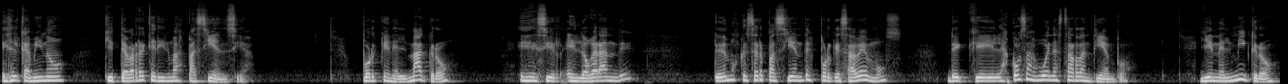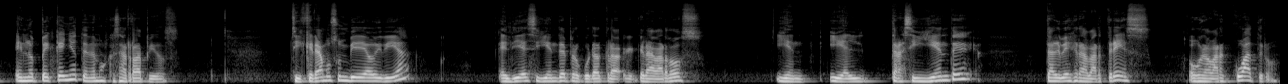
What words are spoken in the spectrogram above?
Es el camino que te va a requerir más paciencia. Porque en el macro, es decir, en lo grande, tenemos que ser pacientes porque sabemos de que las cosas buenas tardan tiempo. Y en el micro, en lo pequeño, tenemos que ser rápidos. Si creamos un video hoy día, el día siguiente procurar grabar dos. Y, el tras siguiente, tal vez grabar tres o grabar cuatro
